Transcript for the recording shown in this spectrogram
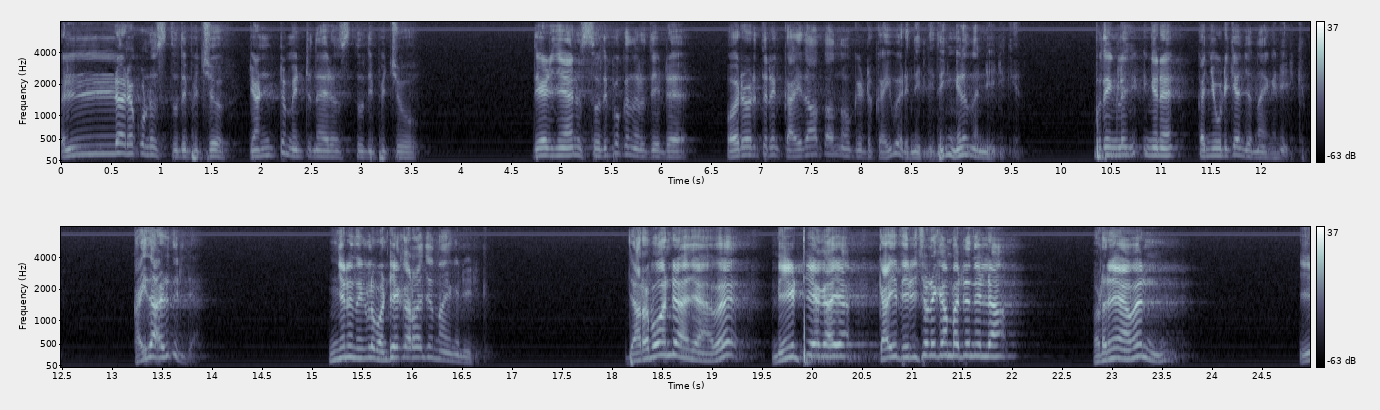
എല്ലാവരെ കൊണ്ട് സ്തുതിപ്പിച്ചു. രണ്ട് മിനിറ്റ് നേരം സ്തുതിപ്പിച്ചു. ഇത് കഴിഞ്ഞ് ഞാൻ സ്തുതിപ്പൊക്കെ നിർത്തിയിട്ട് ഓരോരുത്തരും കൈതാത്താൻ നോക്കിയിട്ട് കൈ വരുന്നില്ല. ഇതിങ്ങനെ തന്നെ ഇരിക്കുക അപ്പോൾ നിങ്ങൾ ഇങ്ങനെ കഞ്ഞി കുടിക്കാൻ ചെന്നാൽ എങ്ങനെ ഇരിക്കും? കൈ താഴുന്നില്ല. ഇങ്ങനെ നിങ്ങൾ വണ്ടിയെ കയറാൻ ചെന്നാൽ എങ്ങനെ ഇരിക്കും? ജറബോൻ രാജാവ് നീട്ടിയ കൈ കൈ തിരിച്ചെടുക്കാൻ പറ്റുന്നില്ല. ഉടനെ അവൻ ഈ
